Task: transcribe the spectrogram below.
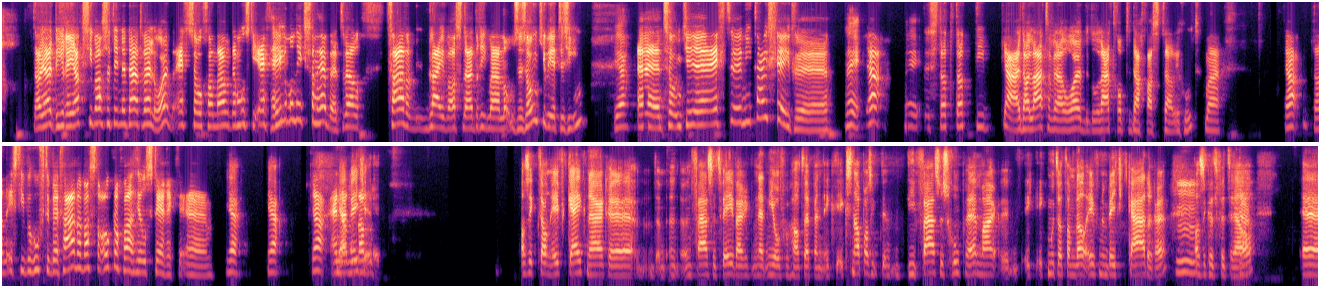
nou ja, die reactie was het inderdaad wel hoor. Echt zo van, nou, daar moest hij echt helemaal niks van hebben. Terwijl vader blij was na drie maanden om zijn zoontje weer te zien. Ja, En het zoontje echt eh, niet thuisgeven. nee, Ja, nee. dus dat, dat die, ja, nou later wel hoor. Ik bedoel, later op de dag was het wel weer goed. Maar ja, dan is die behoefte bij vader was er ook nog wel heel sterk. eh. Ja, ja. ja, en ja, dan, weet dan- je, als ik dan even kijk naar eh, een, een fase 2 waar ik het net niet over gehad heb. En ik, ik snap als ik die fases roep, hè, maar eh, ik, ik moet dat dan wel even een beetje kaderen Hmm, als ik het vertel. Ja.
